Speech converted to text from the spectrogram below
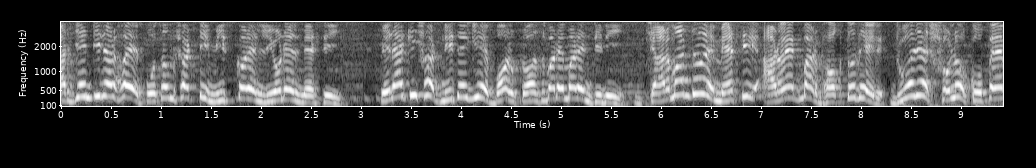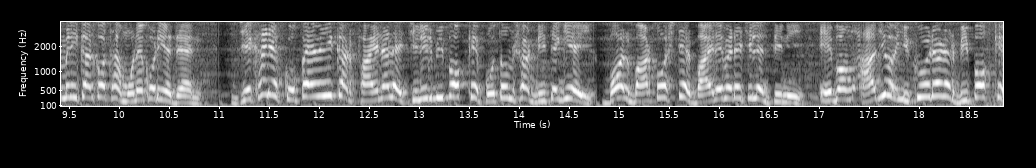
আর্জেন্টিনার হয়ে প্রথম শটটি মিস করেন লিওনেল মেসি। পেনাল্টি শট নিতে গিয়ে বল ক্রসবারে মারেন তিনি। যার মাধ্যমে মেসি আরও একবার ভক্তদের দু হাজার ষোলো কোপা আমেরিকার কথা মনে করিয়ে দেন। যেখানে কোপা আমেরিকার ফাইনালে চিলির বিপক্ষে প্রথম শট নিতে গিয়েই বল বারপোস্টের বাইরে মেরেছিলেন তিনি এবং আজও ইকুয়েডরের বিপক্ষে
